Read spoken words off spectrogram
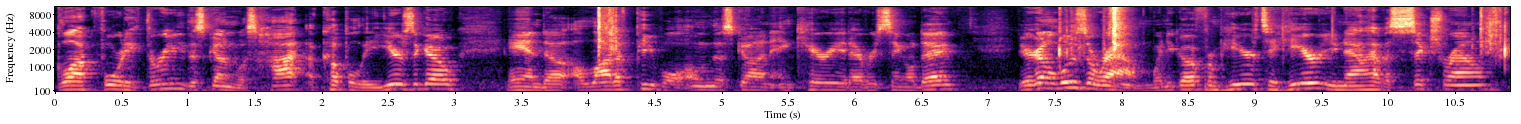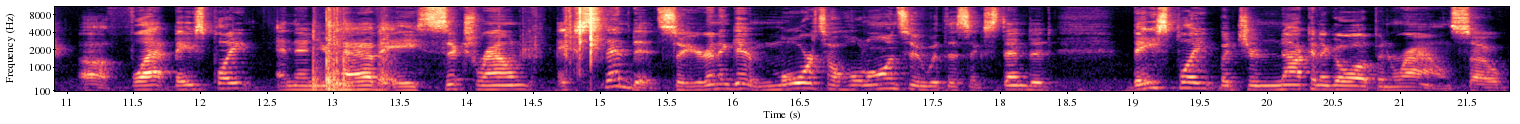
Glock 43, this gun was hot a couple of years ago, and uh, a lot of people own this gun and carry it every single day. You're going to lose a round. When you go from here to here, you now have a six round uh, flat base plate, and then you have a six round extended. So you're going to get more to hold on to with this extended base plate, but you're not going to go up in rounds. So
